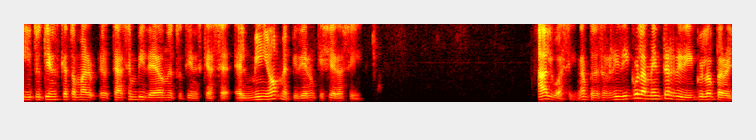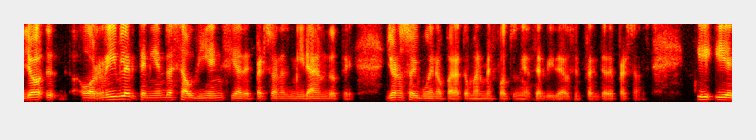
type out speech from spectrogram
y tú tienes que tomar, eh, te hacen video donde tú tienes que hacer. El mío me pidieron que hiciera así. Algo así, ¿no? Pues es ridículamente ridículo, pero yo, eh, horrible teniendo esa audiencia de personas mirándote. Yo no soy bueno para tomarme fotos ni hacer videos en frente de personas. Y, y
